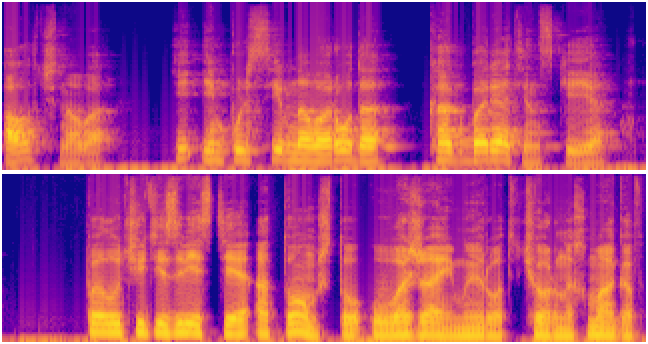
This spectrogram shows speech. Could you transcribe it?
алчного и импульсивного рода, как Борятинские получить известие о том, что уважаемый род черных магов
